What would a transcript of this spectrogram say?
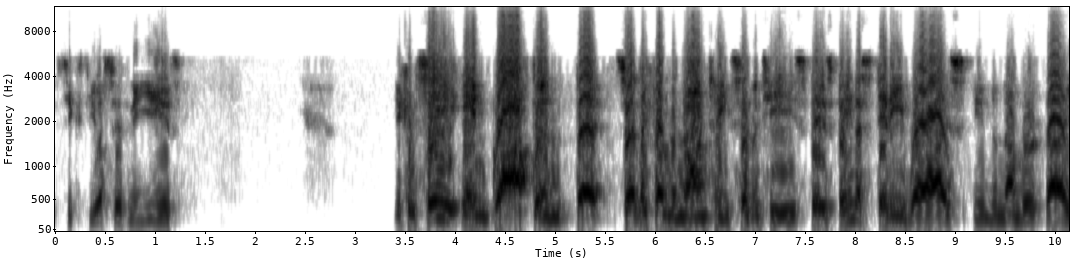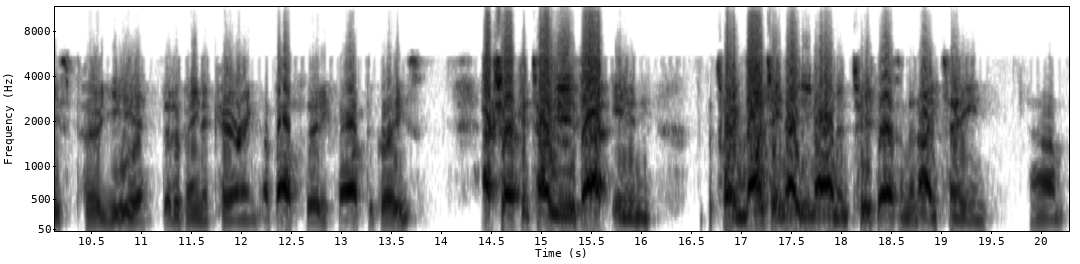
60 or 70 years. You can see in Grafton that certainly from the 1970s there's been a steady rise in the number of days per year that have been occurring above 35 degrees. Actually, I can tell you that in between 1989 and 2018, um,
